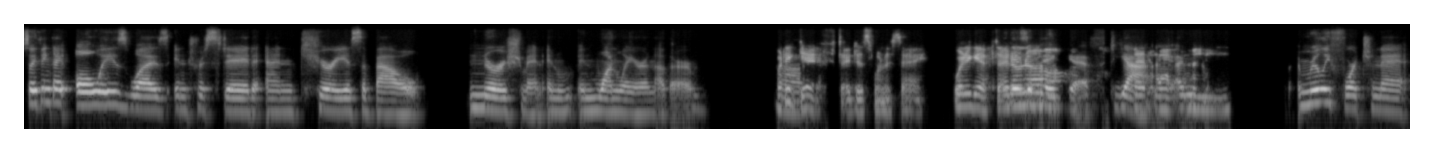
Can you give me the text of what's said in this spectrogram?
So I think I always was interested and curious about nourishment in, in one way or another. What a um, gift, I just want to say. What a gift. I don't know. Gift. Yeah. I, I'm, I'm really fortunate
